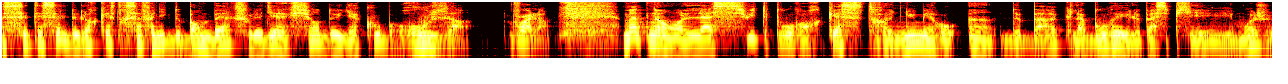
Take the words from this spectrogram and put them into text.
c'était celle de l'Orchestre symphonique de Bamberg sous la direction de Jakub Rouza. Voilà. Maintenant, la suite pour orchestre numéro 1 de Bach, la bourrée et le passe-pied. Et moi, je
